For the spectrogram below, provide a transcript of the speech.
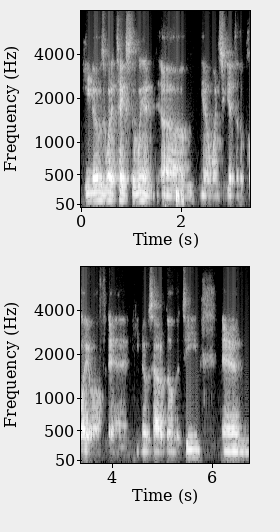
He knows what it takes to win. Um, you know, once you get to the playoff, and he knows how to build a team, and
